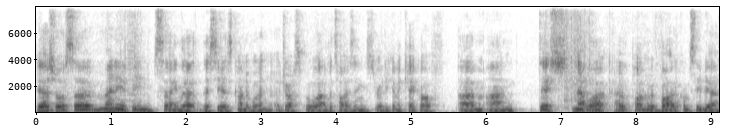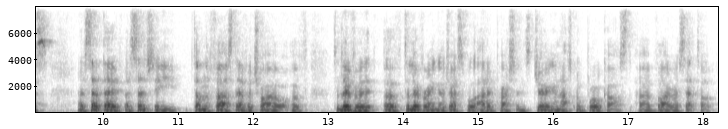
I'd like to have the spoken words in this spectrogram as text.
Yeah, sure. So many have been saying that this year is kind of when addressable advertising is really going to kick off, um, and Dish Network have partnered with Viacom CBS have said they've essentially done the first ever trial of deliver of delivering addressable ad impressions during a national broadcast uh, via a set top.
